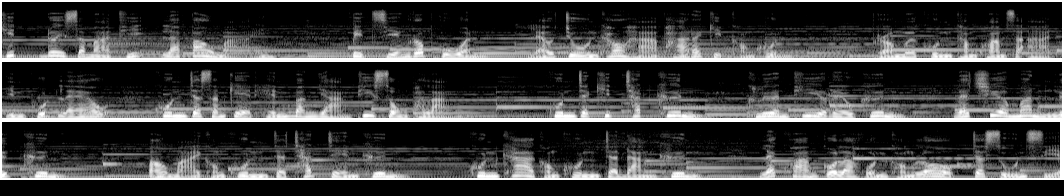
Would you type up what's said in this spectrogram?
คิดด้วยสมาธิและเป้าหมาย ปิดเสียงรบกวน แล้วจูนเข้าหาภารกิจของคุณ ราะเมื่อคุณทำความสะอาดอินพุตแล้ว คุณจะสังเกตเห็นบางอย่างที่ทรงพลัง คุณจะคิดชัดขึ้น เคลื่อนที่เร็วขึ้น และเชื่อมั่นลึกขึ้น เป้าหมายของคุณจะชัดเจนขึ้น คุณค่าของคุณจะดังขึ้น และความโกลาหลของโลกจะสูญเสีย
